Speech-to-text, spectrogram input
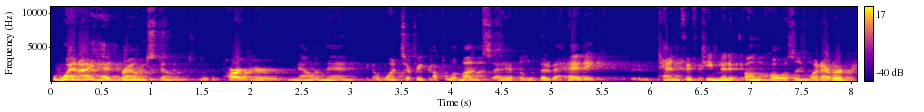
when I had brownstones with a partner, now and then, you know, once every couple of months, I have a little bit of a headache, 10, 15 minute phone calls and whatever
